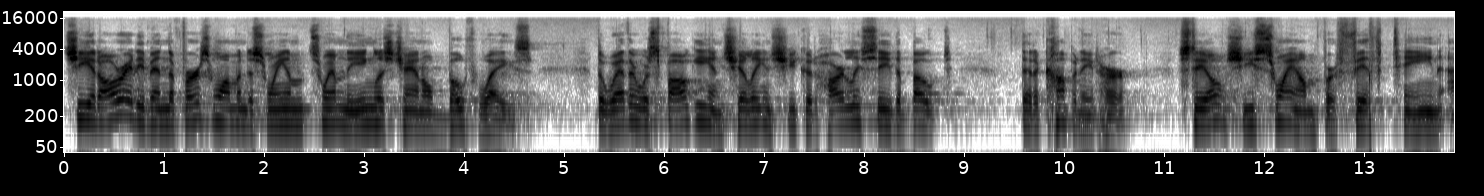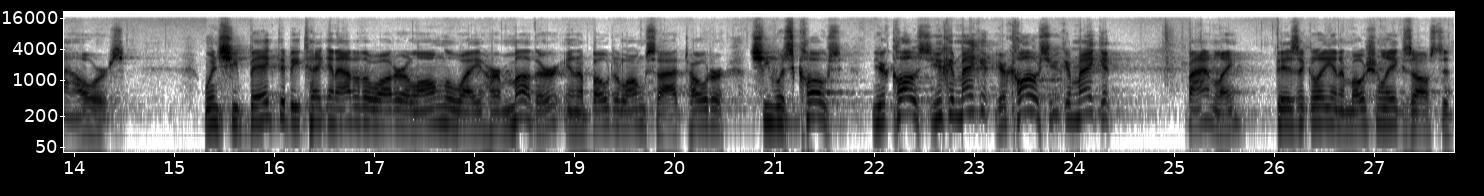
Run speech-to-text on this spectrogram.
She had already been the first woman to swim, swim the English Channel both ways. The weather was foggy and chilly, and she could hardly see the boat that accompanied her. Still, she swam for 15 hours. When she begged to be taken out of the water along the way, her mother, in a boat alongside, told her she was close. You're close. You can make it. You're close. You can make it. Finally, physically and emotionally exhausted,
